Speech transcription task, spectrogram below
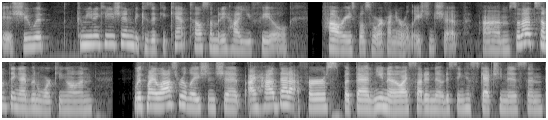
issue with communication because if you can't tell somebody how you feel, how are you supposed to work on your relationship? Um, so that's something I've been working on. With my last relationship, I had that at first, but then, you know, I started noticing his sketchiness and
